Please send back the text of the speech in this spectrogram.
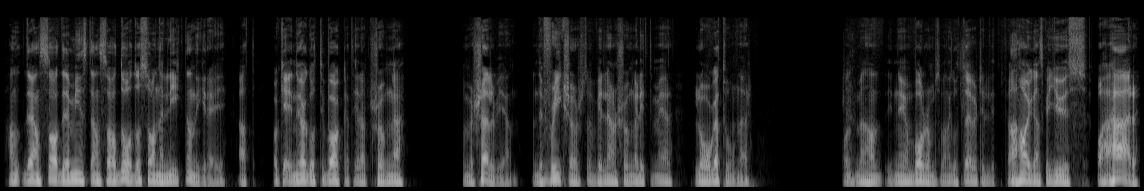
Han, det, han sa, det jag minns det han sa då, då sa han en liknande grej. Att okej, nu har jag gått tillbaka till att sjunga som mig själv igen. Under Mm. Freakshow så ville han sjunga lite mer låga toner. Och, men han, i Neon Ballroom som han har gått över till lite, för han Ah. har ju ganska ljus. Och här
